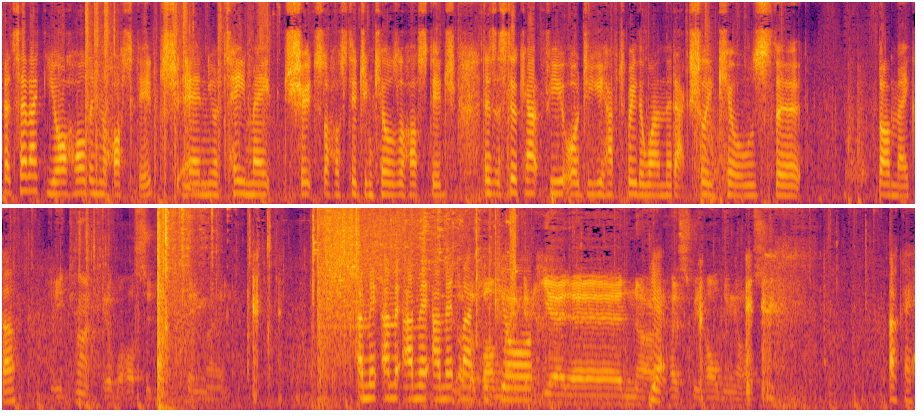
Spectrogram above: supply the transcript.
But say like you're holding the hostage and your teammate shoots the hostage and kills the hostage. Does it still count for you, or do you have to be the one that actually kills the bomb maker? You can't kill the hostage with your teammate. I mean, I mean, I mean, I meant Oh, like if you're. Yeah, uh, no, Yeah. it has to be holding the hostage. okay.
